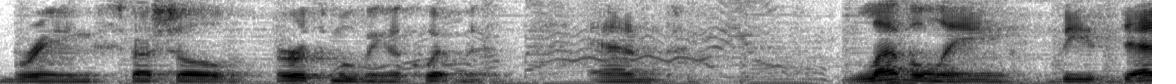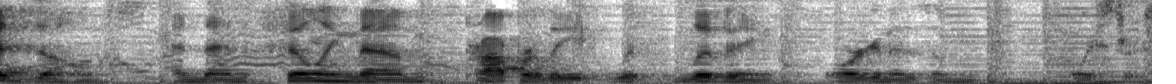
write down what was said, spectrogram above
bring special earth moving equipment and leveling these dead zones and then filling them properly with living organism oysters.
